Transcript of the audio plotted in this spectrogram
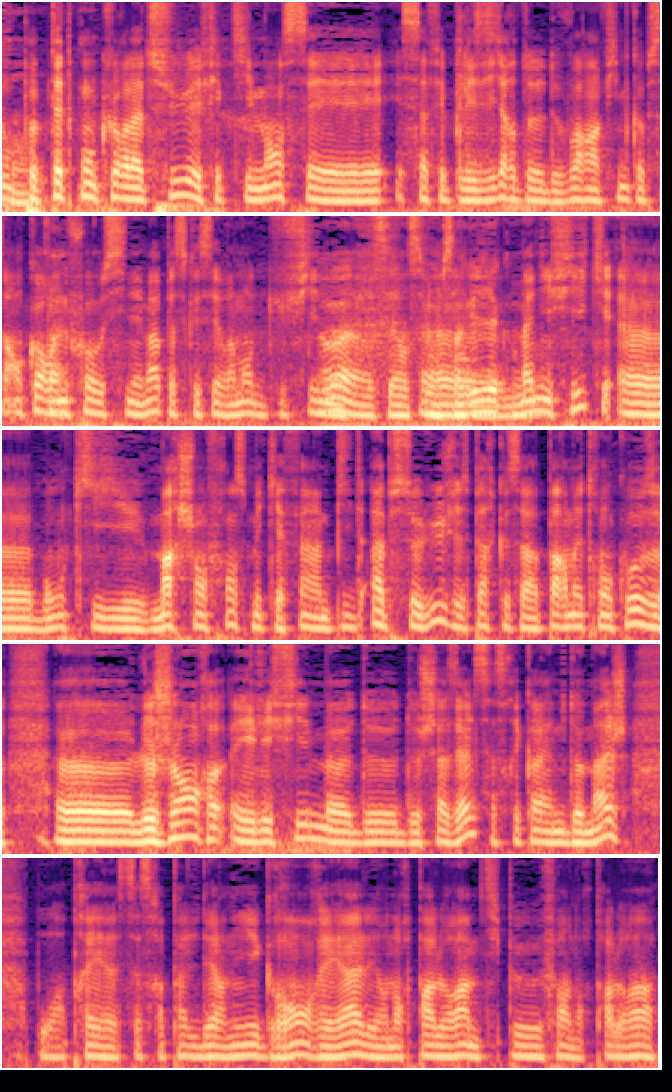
on peut peut-être conclure là-dessus. Effectivement, c'est, ça fait plaisir de, de voir un film comme ça encore Ouais. une fois au cinéma parce que c'est vraiment du film Ouais, c'est un film euh, singulier. magnifique, euh, bon, qui marche en France mais qui a fait un bid absolu. J'espère que ça va pas remettre en cause le genre et les films de, de Chazelle. Ça serait quand même dommage. Bon, après, ça sera pas le dernier grand réal et on en reparlera un petit peu. Enfin, on en reparlera.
